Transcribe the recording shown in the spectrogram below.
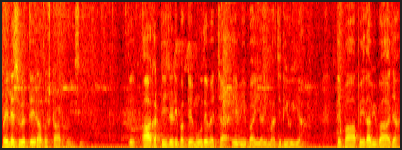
ਪਹਿਲੇ ਸੂਏ 13 ਤੋਂ ਸਟਾਰਟ ਹੋਈ ਸੀ। ਤੇ ਆਹ ਕੱਟੀ ਜਿਹੜੀ ਬੱਗੇ ਮੂੰਹ ਦੇ ਵਿੱਚ ਆ, ਇਹ ਵੀ ਬਾਈ ਵਾਲੀ ਮੱਝ ਦੀ ਹੋਈ ਆ। ਤੇ ਬਾਪ ਇਹਦਾ ਵੀ ਬਾਜ ਆ,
